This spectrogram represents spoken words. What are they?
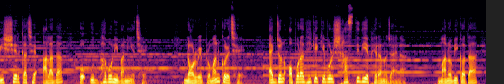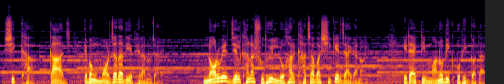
বিশ্বের কাছে আলাদা ও উদ্ভাবনী বানিয়েছে। নরওয়ে প্রমাণ করেছে একজন অপরাধীকে কেবল শাস্তি দিয়ে ফেরানো যায় না। মানবিকতা, শিক্ষা, কাজ এবং মর্যাদা দিয়ে ফেরানো যায়। নরওয়ের জেলখানা শুধুই লোহার খাঁচা বা শিকের জায়গা নয়। এটা একটি মানবিক অভিজ্ঞতা,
